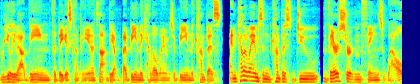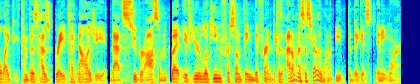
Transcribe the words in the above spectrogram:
really about being the biggest company, and it's not about being the Keller Williams or being the Compass. And Keller Williams and Compass do their certain things well. Like Compass has great technology, that's super awesome. But if you're looking for something different, because I don't necessarily want to be the biggest anymore.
